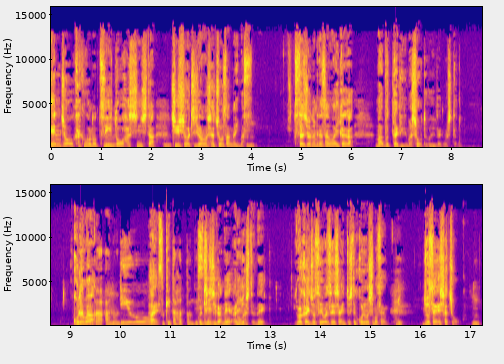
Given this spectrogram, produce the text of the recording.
炎上覚悟のツイートを発信した中小企業の社長さんがいます。スタジオの皆さんはいかが、まあ、ぶった切りましょうということでいただきました。これなんは、か、あの、理由をつけたはったんですね。これ記事がね、ありましてね。若い女性は正社員として雇用しません。はい。女性社長。うん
